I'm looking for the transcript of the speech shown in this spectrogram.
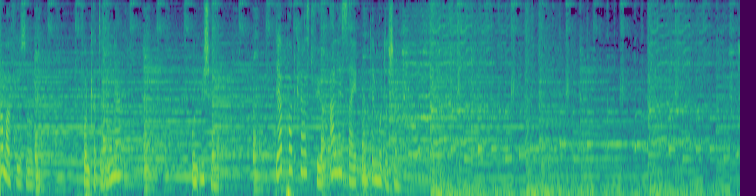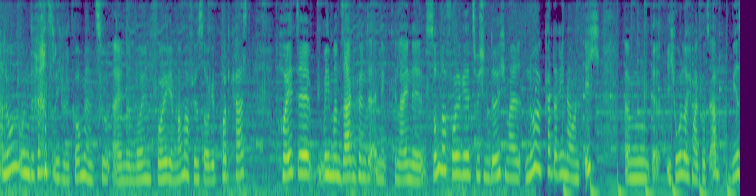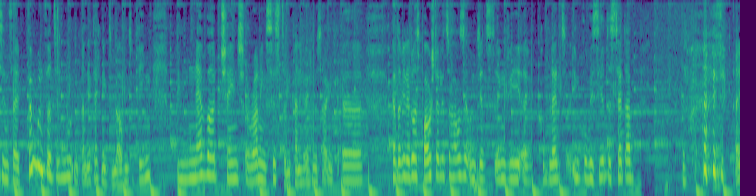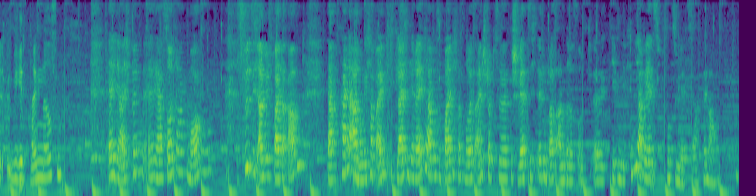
Mama-Fürsorge von Katharina und Michelle. Der Podcast für alle Seiten der Mutterschaft. Hallo und herzlich willkommen zu einer neuen Folge Mama-Fürsorge Podcast. Heute, wie man sagen könnte, eine kleine Sonderfolge zwischendurch mal nur Katharina und ich. Ähm, äh, ich hole euch mal kurz ab. Wir sind seit 45 Minuten dran, die Technik zum Laufen zu kriegen. Never change a running system, kann ich euch nur sagen. Äh, Katharina, du hast Baustelle zu Hause und jetzt irgendwie komplett improvisiertes Setup. wie geht deinen Nerven? Äh, ja, ich bin äh, ja Sonntagmorgen fühlt sich an wie Freitagabend. Ja, keine Ahnung. Ich habe eigentlich die gleichen Geräte, aber sobald ich was Neues einstöpsel, beschwert sich irgendwas anderes und äh, geht in die Knie. Aber jetzt funktioniert es ja, genau.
